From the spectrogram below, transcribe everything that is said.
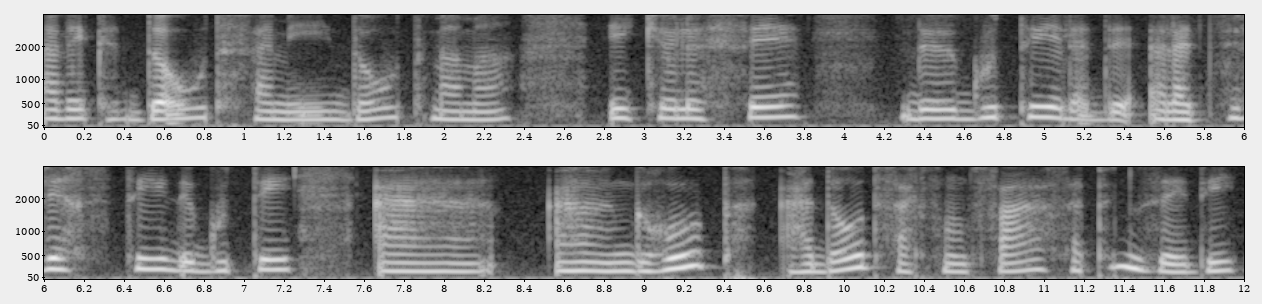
avec d'autres familles, d'autres mamans, et que le fait de goûter à la, diversité, de goûter à, un groupe, à d'autres façons de faire, ça peut nous aider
